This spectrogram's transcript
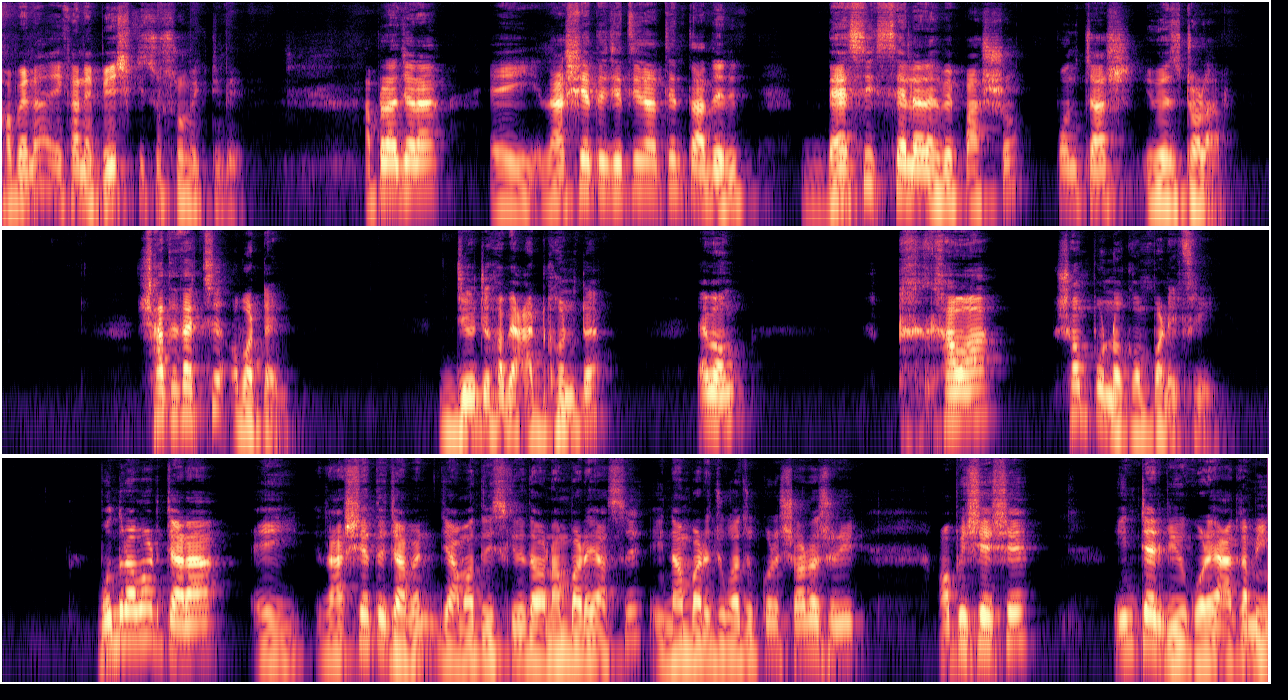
হবে না। এখানে বেশ কিছু শ্রমিক নেবে। আপনারা যারা এই রাশিয়াতে যেতে যাচ্ছেন, তাদের বেসিক স্যালারি হবে পাঁচশো পঞ্চাশ ইউএস ডলার সাথে থাকছে ওভারটাইম ডিউটি হবে আট ঘণ্টা এবং খাওয়া সম্পূর্ণ কোম্পানি ফ্রি বন্ধুরা আমার, যারা এই রাশিয়াতে যাবেন, যে আমাদের স্ক্রিনে দেওয়া নাম্বারে আছে, এই নাম্বারে যোগাযোগ করে সরাসরি অফিসে এসে ইন্টারভিউ করে আগামী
